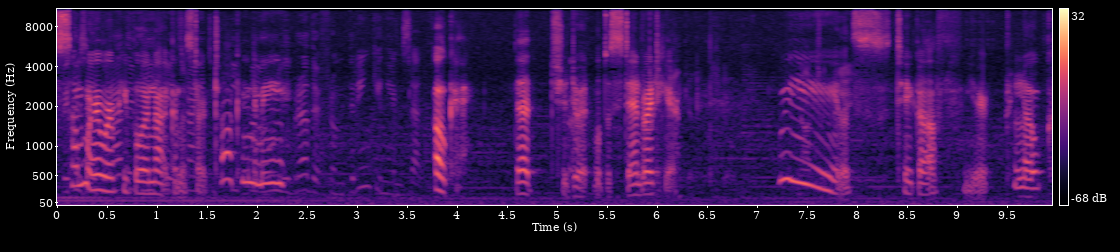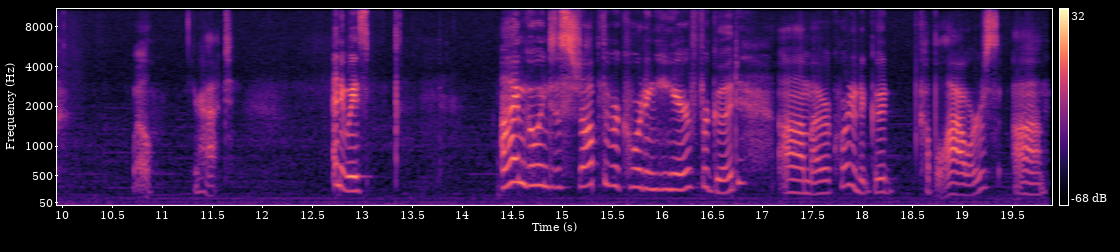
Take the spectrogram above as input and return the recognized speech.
somewhere where people are not gonna start talking to me. only brother from drinking himself. Okay. That should do it. We'll just stand right here. Whee! Let's take off your cloak. Well, your hat. Anyways, I'm going to stop the recording here for good. Um, I recorded a good couple hours. Um,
